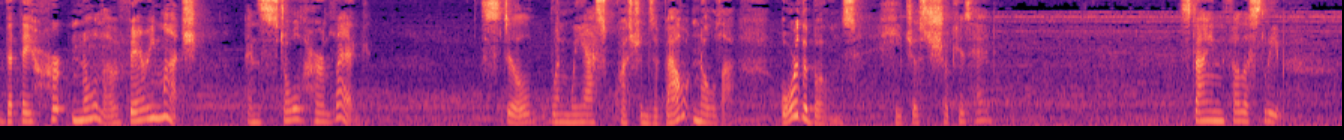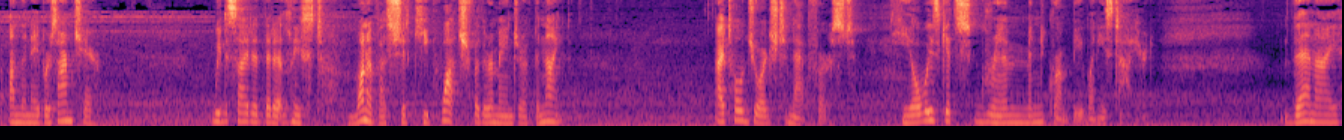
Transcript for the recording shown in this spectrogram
that they hurt Nola very much and stole her leg. Still, when we asked questions about Nola or the bones, he just shook his head. Stein fell asleep on the neighbor's armchair. We decided that at least one of us should keep watch for the remainder of the night. I told George to nap first. He always gets grim and grumpy when he's tired. Then I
